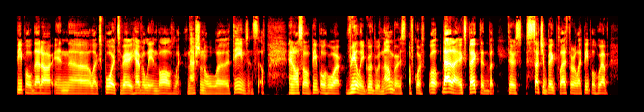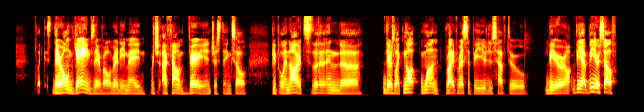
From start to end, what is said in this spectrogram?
people that are in uh, like sports very heavily involved, like national uh, teams and stuff, and also people who are really good with numbers. Of course, well that I expected, but there's such a big plethora, like people who have like their own games they've already made, which I found very interesting. So people in arts uh, and uh, there's like not one right recipe. You just have to be your own, be, yeah, be yourself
